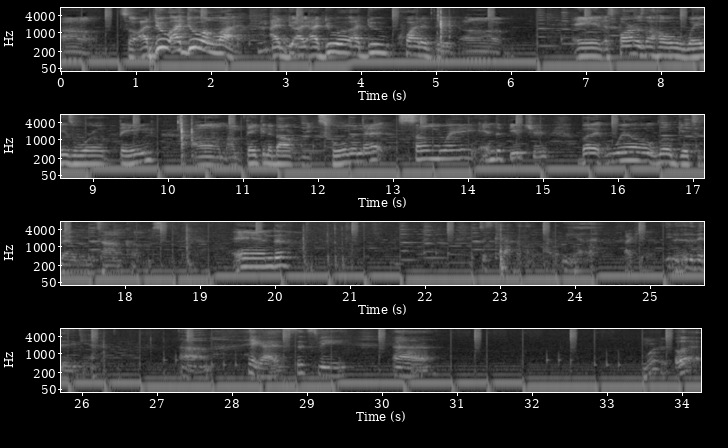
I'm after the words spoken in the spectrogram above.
Um, so I do I do a lot. I do. do I, I do a, I do quite a bit. Um, and as far as the whole Wei's World thing, um, I'm thinking about retooling that some way in the future, but we'll we'll get to that when the time comes. And Just cut out the little part of me. Uh, I can't. in the, video, you can. Um, hey guys, it's me. Uh, What? what?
